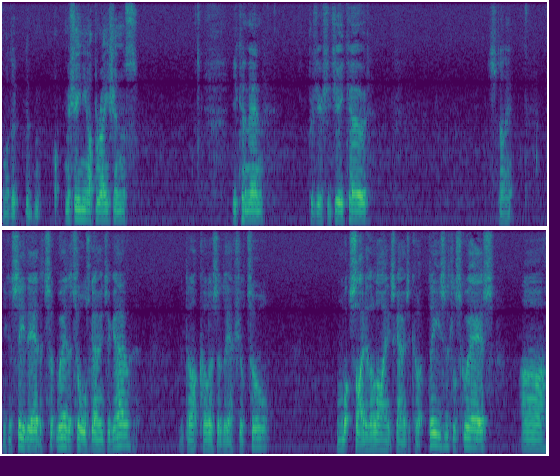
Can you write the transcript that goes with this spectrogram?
or the, the machining operations you can then produce your G code just done it. You can see there the where the tool's going to go the dark colours of the actual tool and what side of the line it's going to cut. These little squares are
